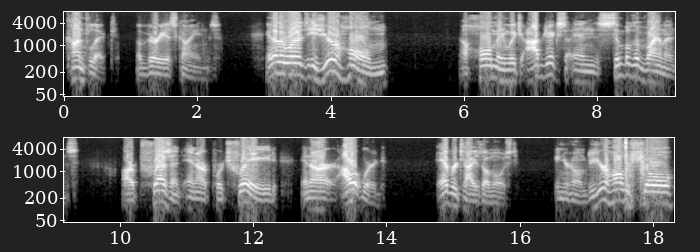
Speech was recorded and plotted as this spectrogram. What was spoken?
conflict of various kinds? In other words, is your home a home in which objects and symbols of violence are present and are portrayed and are outward advertised almost in your home? Does your home show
